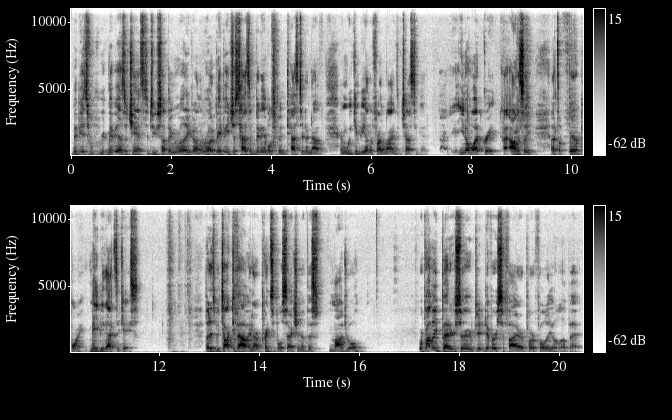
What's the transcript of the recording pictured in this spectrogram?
Maybe it's maybe it has a chance to do something really on the road. Maybe it just hasn't been able to been tested enough, and we can be on the front lines of testing it. Uh, you know what? Great. Honestly, that's a fair point. Maybe that's the case. But as we talked about in our principle section of this module, we're probably better served to diversify our portfolio a little bit.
